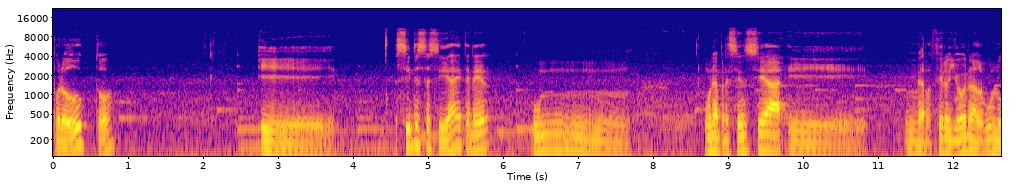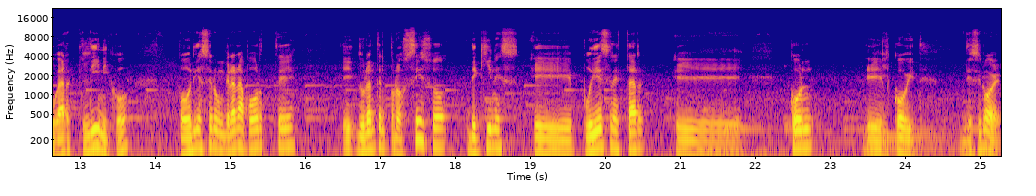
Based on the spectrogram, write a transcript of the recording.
producto sin necesidad de tener un, una presencia, me refiero yo, en algún lugar clínico, podría ser un gran aporte eh, durante el proceso de quienes eh, pudiesen estar eh, con el COVID-19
